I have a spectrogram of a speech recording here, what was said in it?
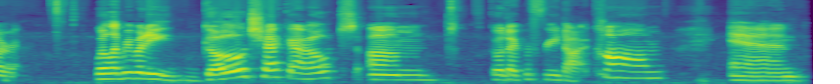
All right. Well, everybody go check out um, godiaperfree.com and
